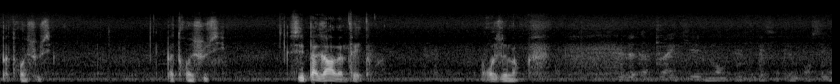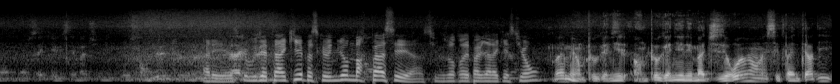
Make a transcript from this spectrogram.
pas trop un souci. Pas trop un souci. C'est pas grave en fait. Heureusement. Allez, est-ce que vous êtes inquiet parce que Lyon ne marque pas assez, hein, si vous n'entendez pas bien la question Ouais, mais on peut gagner, on peut gagner les matchs 0-1, hein, c'est pas interdit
